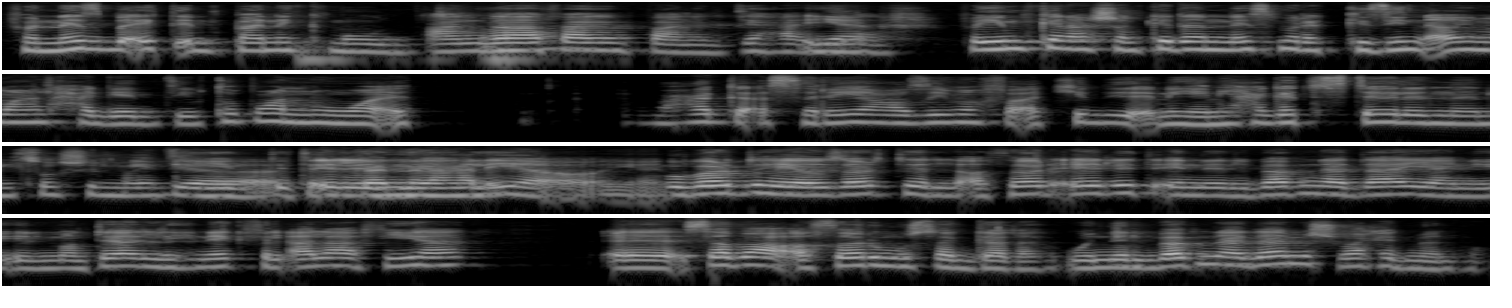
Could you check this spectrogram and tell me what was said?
فالناس بقت in panic mode عندها؟ فعلًا panic دي yeah حقيقة. فيمكن عشان كده الناس مركزين أوي مع الحاجات دي، وطبعًا هو ات هو حاجة أثرية عظيمة فأكيد يعني حاجة تستاهل إن السوشيال ميديا تتجنن يعني. عليها آه يعني. وبرضه هي وزارة الآثار قالت إن المبنى ده يعني المنطقة اللي هناك في القلعة فيها آآ 7 آثار مسجلة، وإن. المبنى ده مش واحد منهم.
